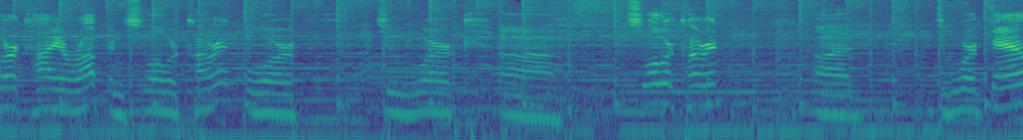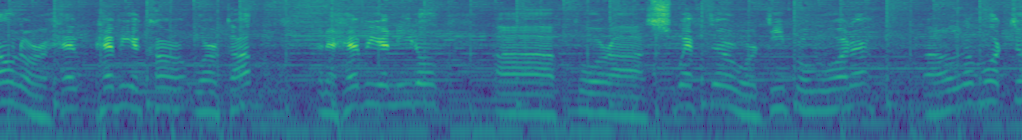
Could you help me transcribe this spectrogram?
work higher up in slower current or to work uh, slower current uh, to work down or he heavier current work up and a heavier needle uh, for uh, swifter or deeper water. Uh, a little more to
